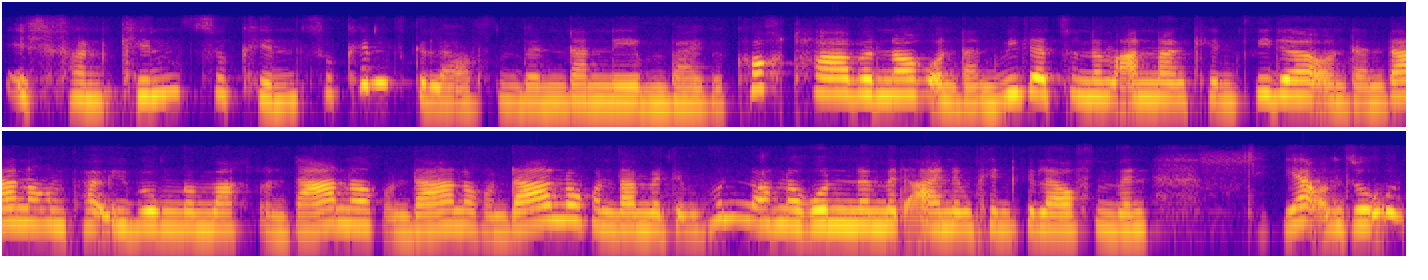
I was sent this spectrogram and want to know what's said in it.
ich von Kind zu Kind zu Kind gelaufen bin, dann nebenbei gekocht habe noch und dann wieder zu einem anderen Kind wieder und dann da noch ein paar Übungen gemacht und da noch und da noch und da noch und dann mit dem Hund noch eine Runde mit einem Kind gelaufen bin. Ja, und so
